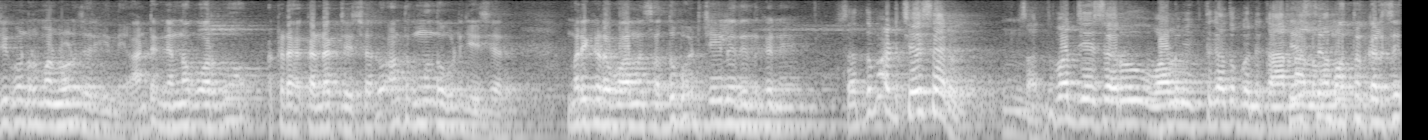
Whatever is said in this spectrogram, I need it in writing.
జీకొండూరు మండలంలో జరిగింది. అంటే నిన్న వరకు అక్కడ కండక్ట్ చేశారు. అంతకుముందు ఒకటి చేశారు. మరి ఇక్కడ వాళ్ళని సర్దుబాటు చేయలేదు ఎందుకని? సర్దుబాటు చేశారు. సర్దుబాటు చేశారు. వాళ్ళు వ్యక్తిగత కొన్ని కారణాల మొత్తం కలిసి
